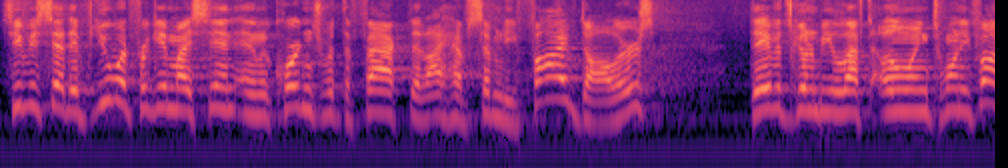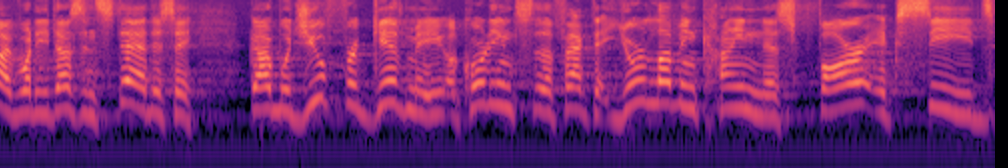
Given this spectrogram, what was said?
See if he said, if you would forgive my sin in accordance with the fact that I have $75, David's going to be left owing 25. What he does instead is say, God, would you forgive me according to the fact that your loving kindness far exceeds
